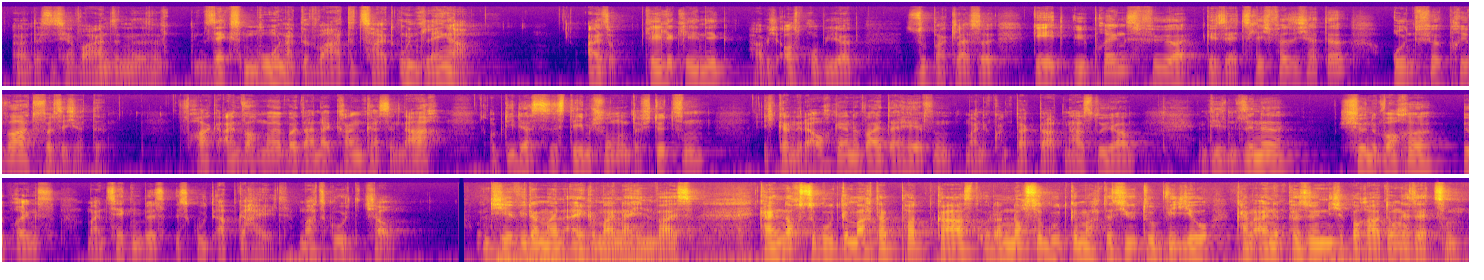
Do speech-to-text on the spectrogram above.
äh, das ist ja Wahnsinn, sechs Monate Wartezeit und länger. Also, Teleklinik habe ich ausprobiert, superklasse. Geht übrigens für gesetzlich Versicherte und für Privatversicherte. Frag einfach mal bei deiner Krankenkasse nach, ob die das System schon unterstützen. Ich kann dir da auch gerne weiterhelfen. Meine Kontaktdaten hast du ja. In diesem Sinne, schöne Woche. Übrigens, mein Zeckenbiss ist gut abgeheilt. Macht's gut. Ciao. Und hier wieder mein allgemeiner Hinweis. Kein noch so gut gemachter Podcast oder noch so gut gemachtes YouTube-Video kann eine persönliche Beratung ersetzen.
